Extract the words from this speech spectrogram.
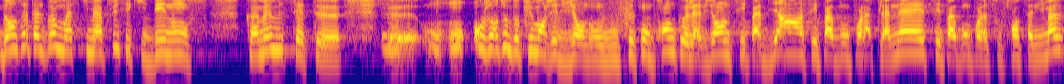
dans cet album, moi, ce qui m'a plu, c'est qui dénonce quand même cette. euh, euh, on- Aujourd'hui, on peut plus manger de viande. On vous fait comprendre que la viande, c'est pas bien, c'est pas bon pour la planète, c'est pas bon pour la souffrance animale.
